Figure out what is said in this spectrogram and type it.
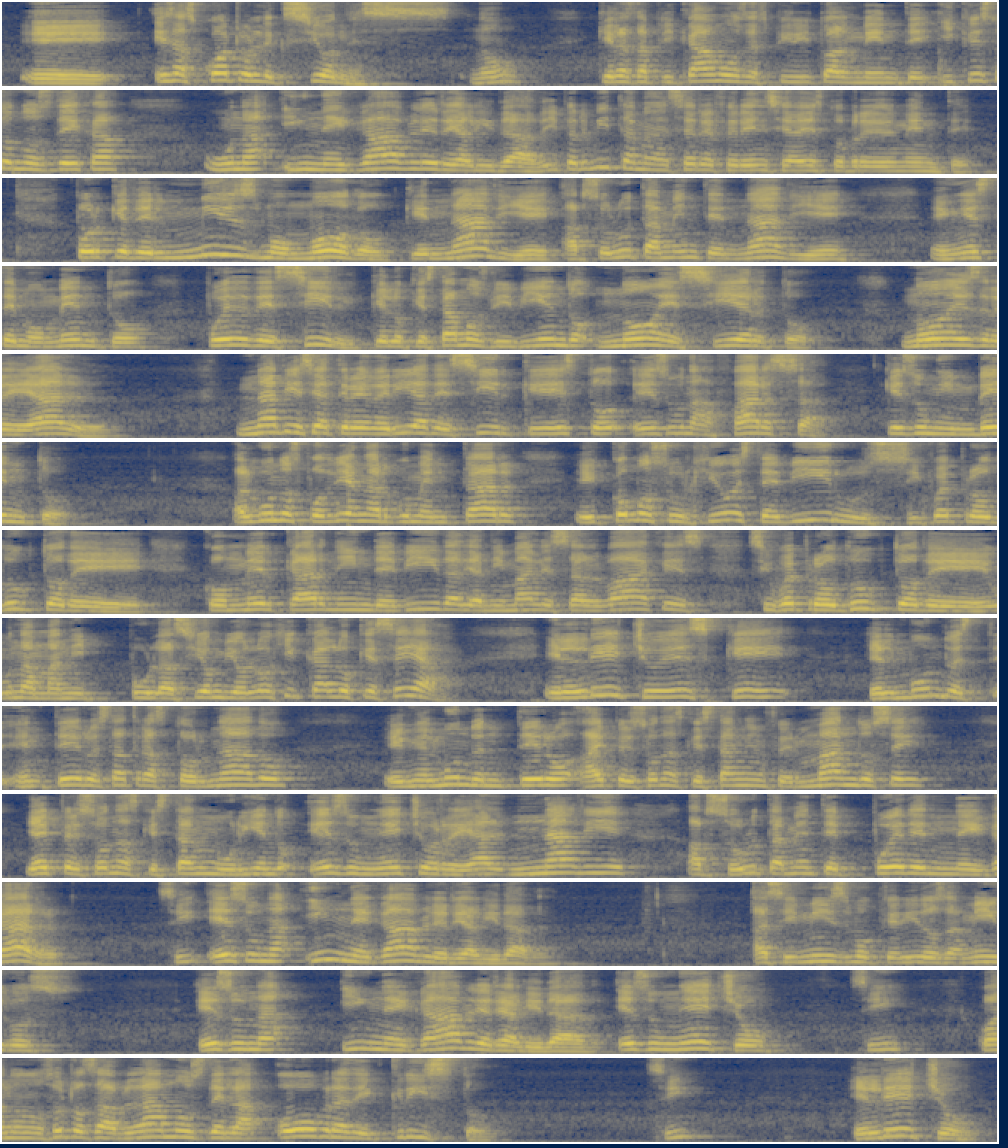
Eh, esas cuatro lecciones, ¿no? Que las aplicamos espiritualmente y que esto nos deja una innegable realidad. Y permítame hacer referencia a esto brevemente. Porque del mismo modo que nadie, absolutamente nadie, en este momento puede decir que lo que estamos viviendo no es cierto, no es real. Nadie se atrevería a decir que esto es una farsa, que es un invento. Algunos podrían argumentar eh, cómo surgió este virus, si fue producto de comer carne indebida de animales salvajes, si fue producto de una manipulación biológica, lo que sea. El hecho es que el mundo entero está trastornado, en el mundo entero hay personas que están enfermándose y hay personas que están muriendo. Es un hecho real, nadie absolutamente puede negar, ¿sí? es una innegable realidad. Asimismo, queridos amigos, es una innegable realidad, es un hecho, ¿sí? Cuando nosotros hablamos de la obra de Cristo, ¿sí? El hecho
